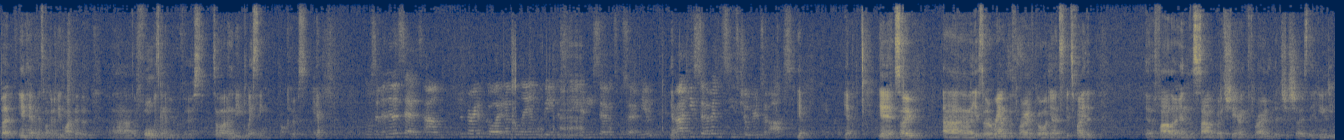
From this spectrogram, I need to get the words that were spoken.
but in heaven, it's not going to be like that. The, uh, the fall is going to be reversed. So it'll only be blessing, not curse. Yep. yep. Awesome. And then it says, um, the throne of God and of the Lamb will be in the city, and his servants will serve him. Yep. Uh, his servants, his children, so us. Yep. Okay, cool. Yep. Yeah, so uh, yeah, so around the throne of God, you know, it's, it's funny that uh, the Father and the Son are both sharing the throne, but it just shows their unity.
